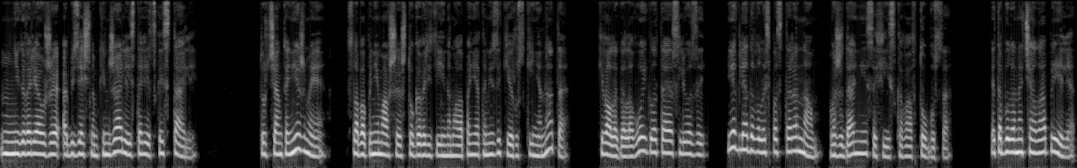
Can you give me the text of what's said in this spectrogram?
не говоря уже об изящном кинжале и столецкой стали. Турчанка нежмая, слабо понимавшая, что говорит ей на малопонятном языке рускиня НАТО, кивала головой, глотая слезы, и оглядывалась по сторонам в ожидании софийского автобуса. Это было начало апреля,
